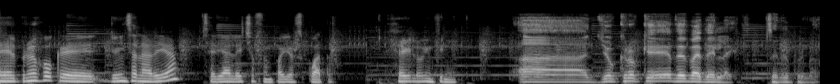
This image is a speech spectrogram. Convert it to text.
El primer juego que yo instalaría sería el Age of Empires 4. Halo Infinite. Ah, yo creo que Dead by Daylight sería el primero.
